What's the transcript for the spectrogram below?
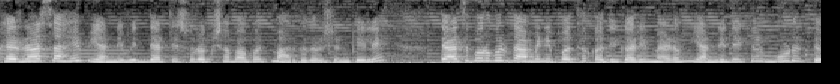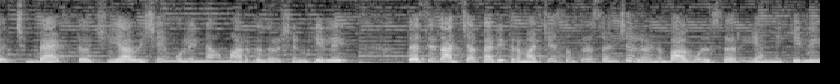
खैरनाळ साहेब यांनी विद्यार्थी सुरक्षाबाबत मार्गदर्शन केले. त्याचबरोबर दामिनी पथक अधिकारी मॅडम यांनी देखील गुड टच बॅड टच याविषयी मुलींना मार्गदर्शन केले. तसेच आजच्या कार्यक्रमाचे सूत्रसंचलन बागुल सर यांनी केले.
